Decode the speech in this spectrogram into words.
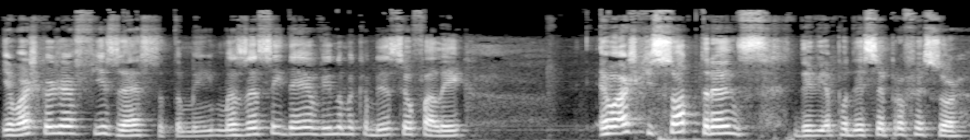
Eu acho que eu já fiz essa também, mas essa ideia veio na minha cabeça e eu falei. Eu acho que só trans devia poder ser professor.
